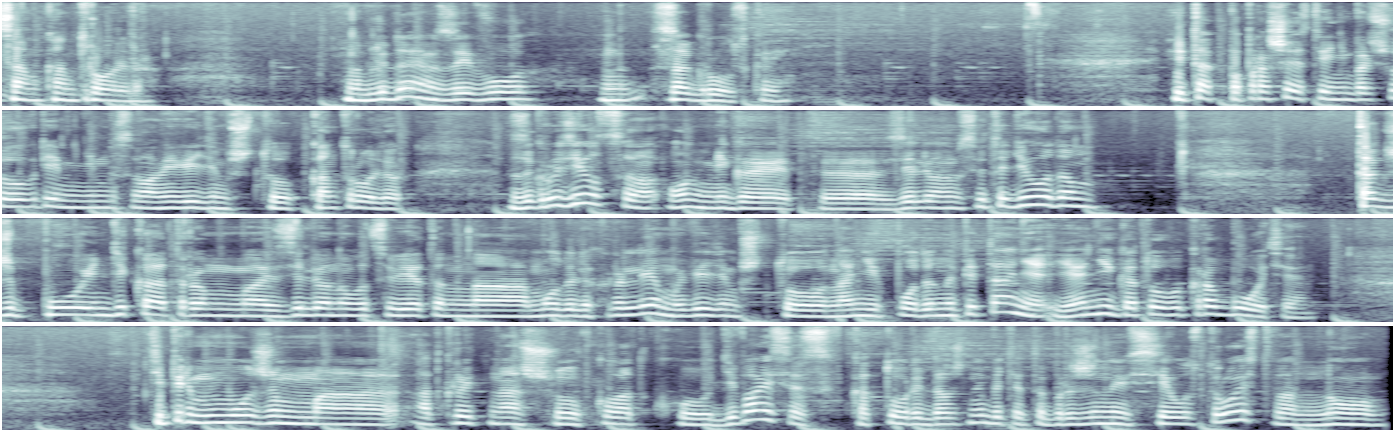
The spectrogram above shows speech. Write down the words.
сам контроллер. Наблюдаем за его загрузкой. Итак, по прошествии небольшого времени мы с вами видим, что контроллер загрузился, он мигает э, зеленым светодиодом. Также по индикаторам зеленого цвета на модулях реле мы видим, что на них подано питание и они готовы к работе. Теперь мы можем а, открыть нашу вкладку Devices, в которой должны быть отображены все устройства, но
